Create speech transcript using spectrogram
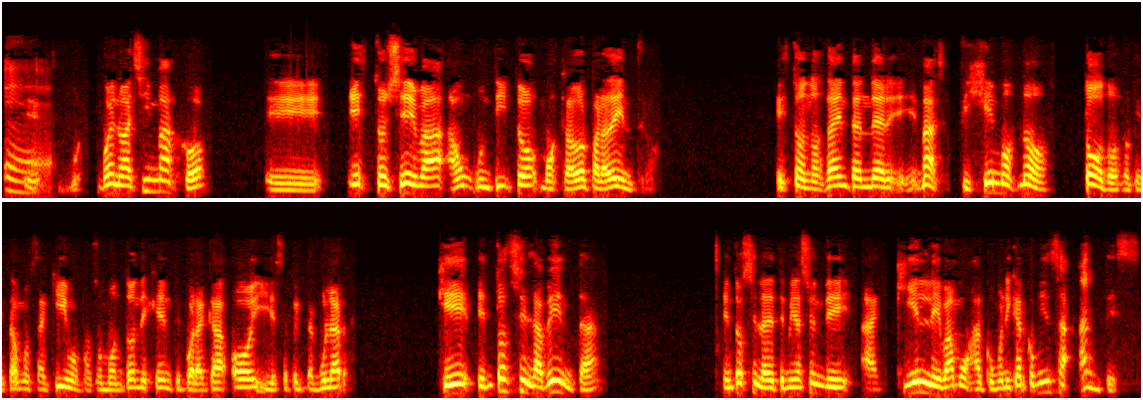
Eh, eh, bueno, allí, Majo, eh, esto lleva a un puntito mostrador para adentro. Esto nos da a entender, más, fijémonos todos los que estamos aquí, hemos pasado un montón de gente por acá hoy y es espectacular, que entonces la venta, entonces la determinación de a quién le vamos a comunicar comienza antes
